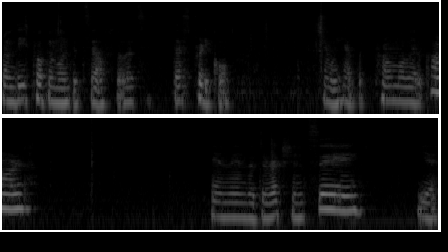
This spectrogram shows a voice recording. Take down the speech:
from these Pokemons itself. So that's that's pretty cool. And we have the promo little card. And then the directions say, yes,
